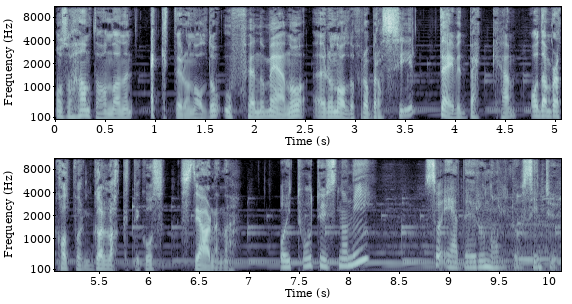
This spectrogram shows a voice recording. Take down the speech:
Og så hentet han en den ekte Ronaldo, o fenomeno, Ronaldo fra Brasil, David Beckham, og de ble kalt for Galacticos stjernene. Og i 2009 så er det Ronaldo sin tur.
